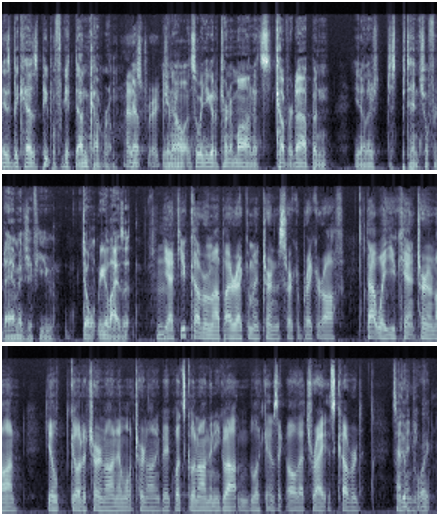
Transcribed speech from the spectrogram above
is because people forget to uncover them. That is very true. You know, and so when you go to turn them on, it's covered up, and you know there's just potential for damage if you don't realize it. Yeah, if you cover them up, I recommend turning the circuit breaker off. That way you can't turn it on. You'll go to turn it on and it won't turn on. You'll be like, what's going on? Then you go out and look at it. It's like, oh, that's right. It's covered. a and good then point. You,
